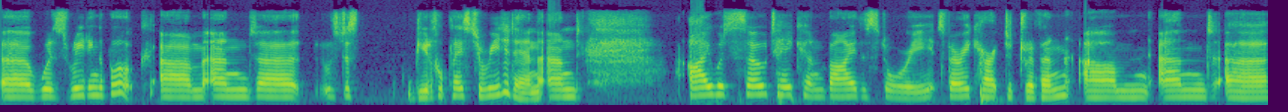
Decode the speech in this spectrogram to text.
uh, was reading the book, um, and uh, it was just beautiful place to read it in. And I was so taken by the story. It's very character driven. Um, and uh,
